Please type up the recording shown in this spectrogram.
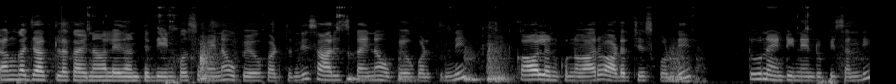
లంగా జాకెట్లకైనా లేదంటే దేనికోసమైనా ఉపయోగపడుతుంది. సారీస్కైనా ఉపయోగపడుతుంది. కావాలనుకున్న వారు ఆర్డర్ చేసుకోండి. టూ నైంటీ నైన్ రూపీస్ అండి.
